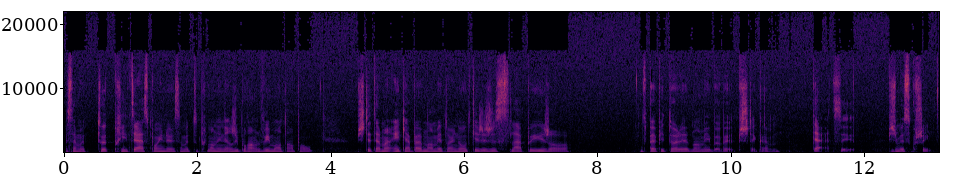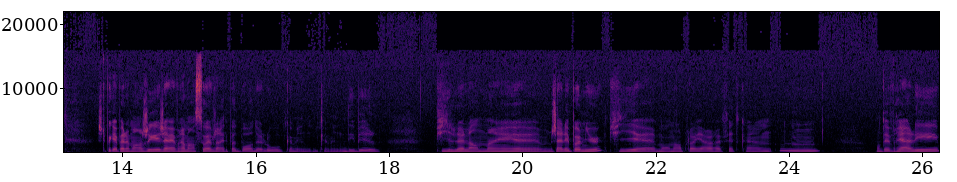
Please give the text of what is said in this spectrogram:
Mais ça m'a tout pris, tu sais, à ce point-là, ça m'a tout pris mon énergie pour enlever mon tampon. Puis j'étais tellement incapable d'en mettre un autre que j'ai juste slappé, genre, du papier de toilette dans mes bobettes. Puis j'étais comme, that's it. Puis je me suis couchée. J'étais pas capable de manger, j'avais vraiment soif, j'arrêtais pas de boire de l'eau comme une, comme une débile. Puis le lendemain, euh, j'allais pas mieux. Puis euh, mon employeur a fait comme Hmm, on devrait aller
